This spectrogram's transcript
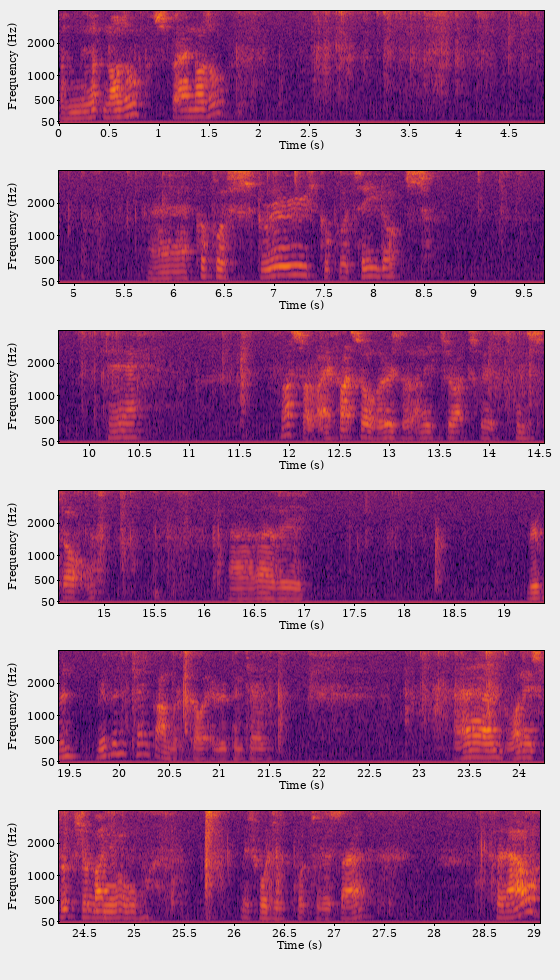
a nozzle, spare nozzle. Uh, a couple of screws, a couple of T-nuts. Okay. That's alright, if that's all there is that I need to actually install. Uh, there's the ribbon, ribbon cable? I'm going to call it a ribbon cable. And one instruction manual, which we'll just put to the side. For now,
